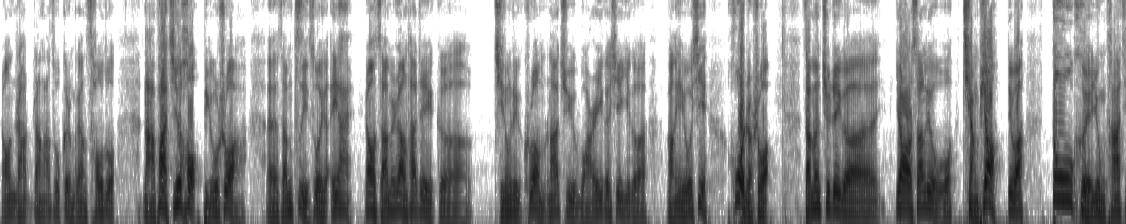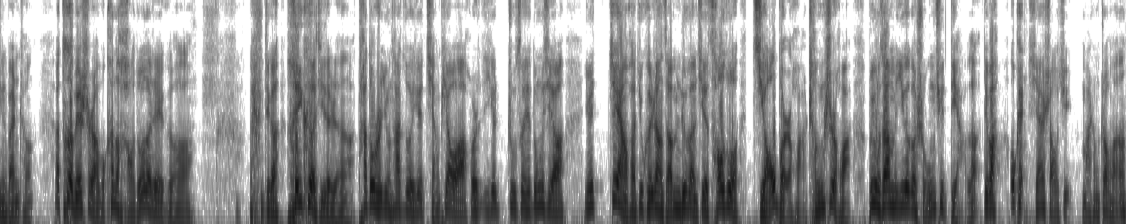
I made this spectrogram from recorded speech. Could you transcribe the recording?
然后让让它做各种各样的操作。哪怕今后，比如说啊，呃，咱们自己做一个 A I，然后咱们让它这个启动这个 Chrome，让它去玩一个些一个网页游戏，或者说咱们去这个幺二三六五抢票，对吧？都可以用它进行完成。啊，特别是啊，我看到好多的这个。这个黑客级的人啊，他都是用它做一些抢票啊，或者一些注册一些东西啊，因为这样的话就会让咱们浏览器的操作脚本化、程式化，不用咱们一个个手工去点了，对吧？OK，闲言少叙，马上装完啊。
